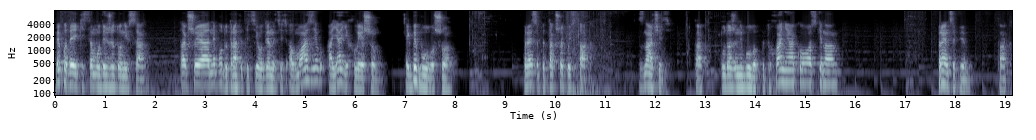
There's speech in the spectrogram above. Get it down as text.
Випаде якийсь там один жетон і все. Так що я не буду тратити ці 11 алмазів, а я їх лишу. Якби було що. В принципі, так що якось так. Значить. Так, тут навіть не було петуха ніякого скіна. В принципі, так.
